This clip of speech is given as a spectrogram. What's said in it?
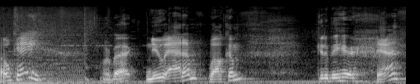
Okay, We're back. new Adam, welcome. Good to be here. Yeah.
